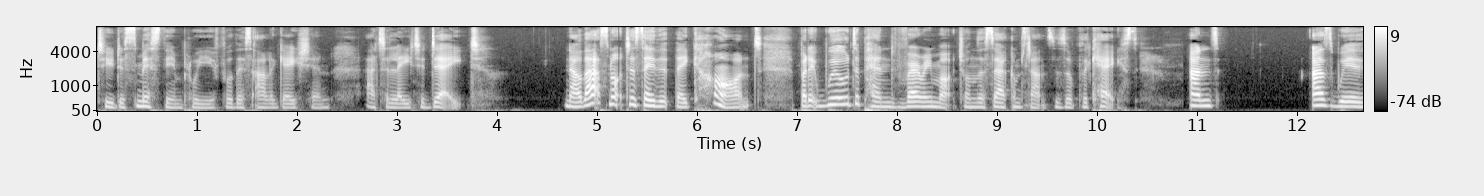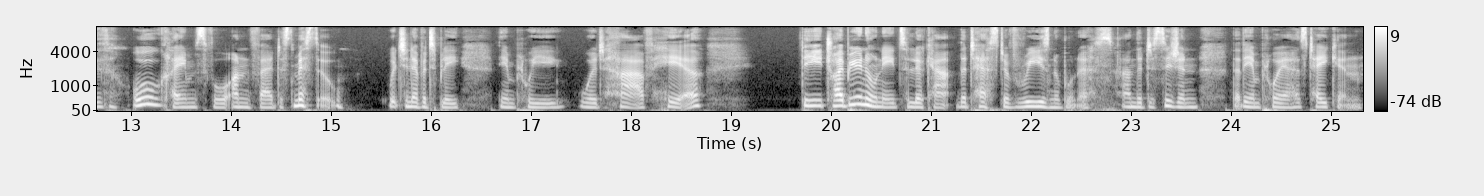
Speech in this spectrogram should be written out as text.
to dismiss the employee for this allegation at a later date. Now, that's not to say that they can't, but it will depend very much on the circumstances of the case. And as with all claims for unfair dismissal, which inevitably the employee would have here, the tribunal needs to look at the test of reasonableness and the decision that the employer has taken.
